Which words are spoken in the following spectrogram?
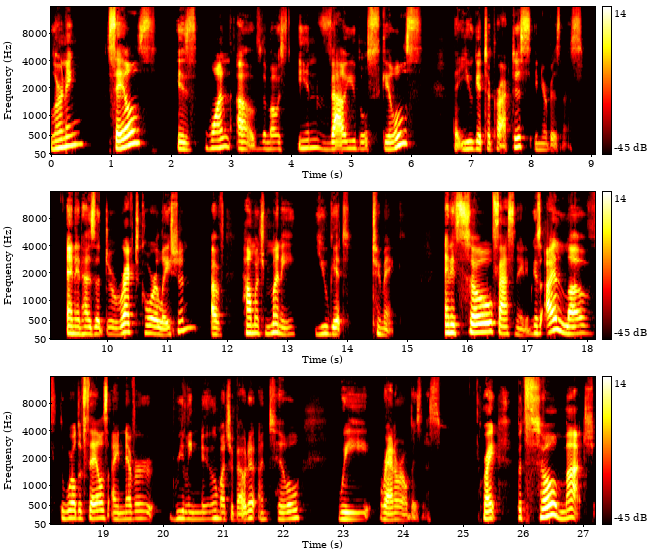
Learning sales is one of the most invaluable skills that you get to practice in your business. And it has a direct correlation of how much money you get to make. And it's so fascinating because I love the world of sales. I never really knew much about it until we ran our own business. Right. But so much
